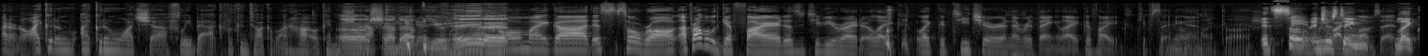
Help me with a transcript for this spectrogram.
I don't know. I couldn't. I couldn't watch uh, Fleabag. We can talk about how I can. Oh, shut shut up. I up. hated You hate it. Oh my god, it's so wrong. I probably would get fired as a TV writer, like like a teacher and everything. Like if I keep saying Oh it. Oh my gosh. It's so Everybody interesting. loves it. Like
